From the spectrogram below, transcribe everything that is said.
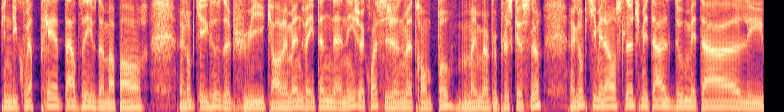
puis une découverte très tardive de ma part. Un groupe qui existe depuis carrément une vingtaine d'années, je crois, si je ne me trompe pas, même un peu plus que cela. Un groupe qui mélange sludge metal, doom metal et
